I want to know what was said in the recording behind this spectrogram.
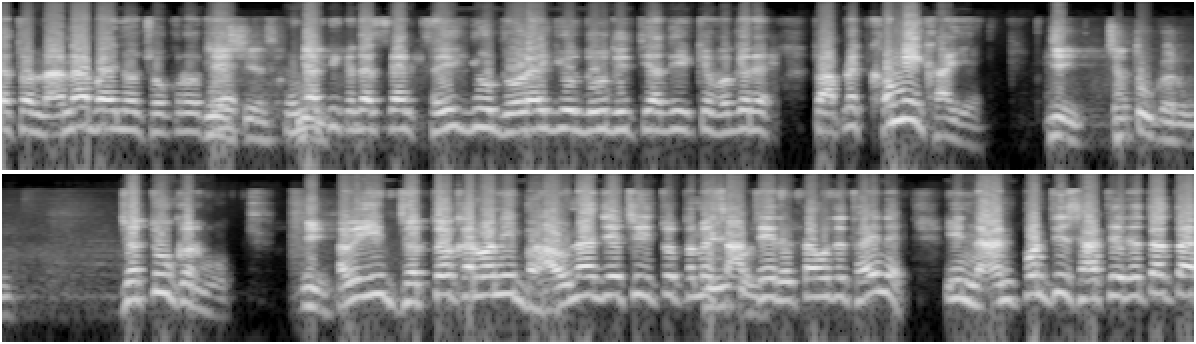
અથવા નાના ભાઈનો છોકરો છે. એનાથી કદાચ કંઈક થઈ ગયું ઢોળાઈ ગયું દૂધ ઇત્યાદિ કે વગેરે તો આપણે ખમી ખાઈએ. જી જતું કરવું. જતું કરવું. હવે એ જતો કરવાની ભાવના જે છે એ તો તમે સાથે રહેતા હો તો થાય ને. એ નાનપણથી સાથે રહેતા હતા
